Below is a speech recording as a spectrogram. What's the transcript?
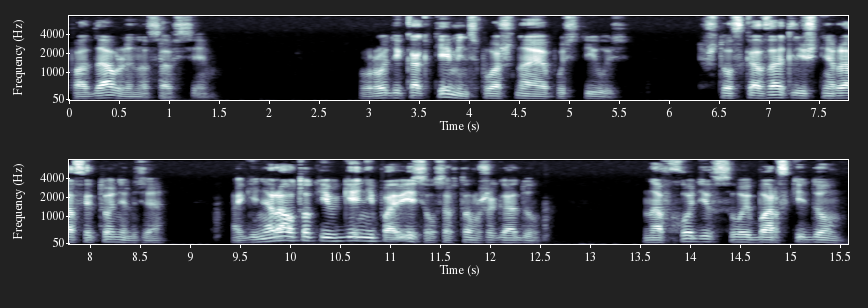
подавлено совсем. Вроде как темень сплошная опустилась. Что сказать лишний раз и то нельзя. А генерал тот Евгений повесился в том же году на входе в свой барский дом.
